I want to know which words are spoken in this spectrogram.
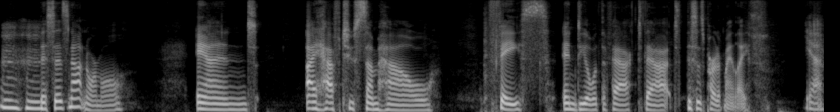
Mm-hmm. This is not normal. And I have to somehow face and deal with the fact that this is part of my life. Yeah.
